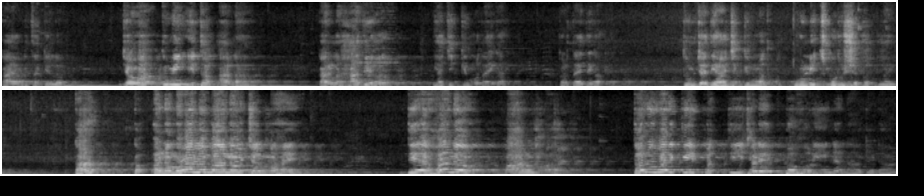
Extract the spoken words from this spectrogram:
काय अर्थ केलं? जेव्हा तुम्ही इथं आला कारण हा देह याची किंमत आहे का? करता येते का? तुमच्या देहाची किंमत कोणीच करू शकत नाही. का? तो अनमोल मानव जन्म है. देहन वारंवार. तरुवर की पत्ती झडे बहुरी न लागे डाळ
